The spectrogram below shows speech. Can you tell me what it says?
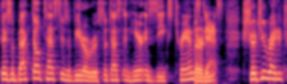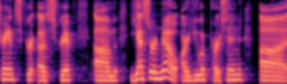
There's a Bechdel test, there's a Vito Russo test, and here is Zeke's trans 30. test. Should you write a transcript script? Um, yes or no? Are you a person? Uh,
